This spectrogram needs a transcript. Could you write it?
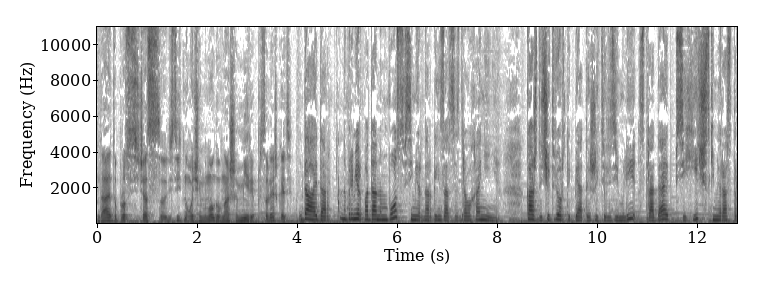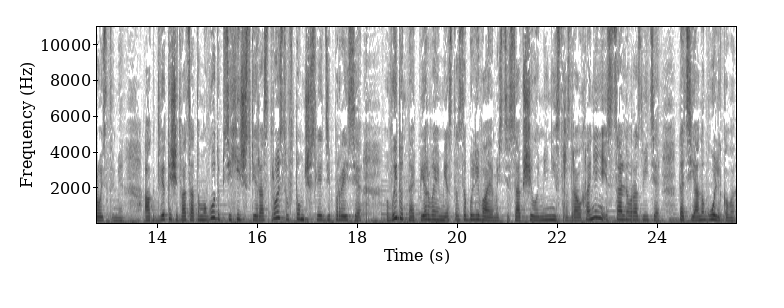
да, это просто сейчас э, действительно очень много в нашем мире. Представляешь, Катя? Да, Айдар. Например, по данным ВОЗ, Всемирной организации здравоохранения, каждый четвертый, пятый житель Земли страдает психическими расстройствами, а к 2020 году психические расстройства, в том числе депрессия, выйдут на первое место заболеваемости, сообщила министр здравоохранения и социального развития Татьяна Голикова,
